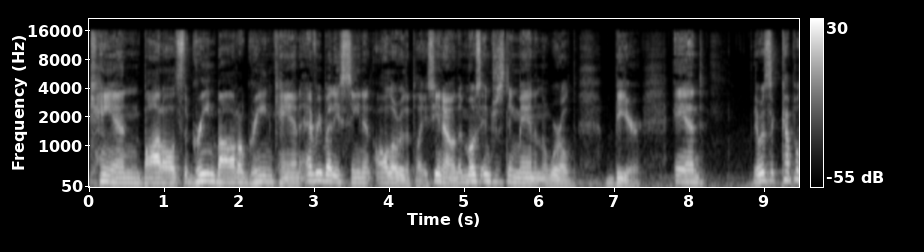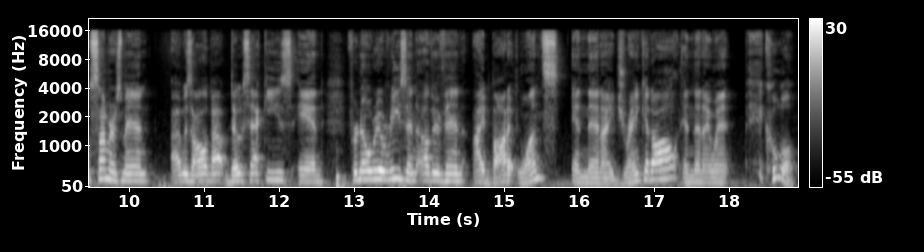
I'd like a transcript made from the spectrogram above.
can bottle. It's the green bottle, green can. Everybody's seen it all over the place. You know, the most interesting man in the world beer. And there was a couple summers, man I was all about Dos Equis, and for no real reason other than I bought it once and then I drank it all, and then I went, hey, cool,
